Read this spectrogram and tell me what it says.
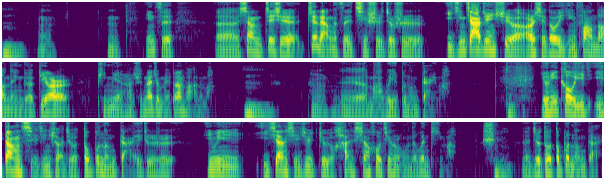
嗯嗯嗯，因此呃像这些这两个字，其实就是已经加进去了，而且都已经放到那个第二平面上去，那就没办法了嘛。嗯嗯，那个码位也不能改嘛。对，Unicode 一一旦写进去啊，就都不能改，就是因为一这样写就就有向向后兼容的问题嘛。是的，呃，就都都不能改，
